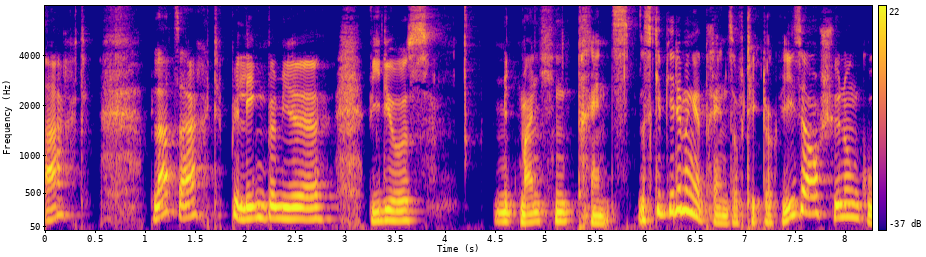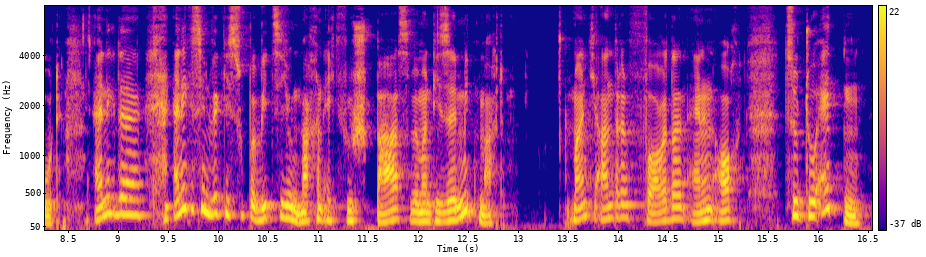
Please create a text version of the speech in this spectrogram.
8. Platz 8 belegen bei mir Videos, mit manchen Trends. Es gibt jede Menge Trends auf TikTok. Die ist ja auch schön und gut. Einige, der, einige sind wirklich super witzig und machen echt viel Spaß, wenn man diese mitmacht. Manche andere fordern einen auch zu Duetten.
